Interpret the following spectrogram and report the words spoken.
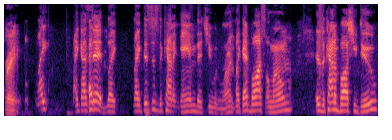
Right. like like I said, like like this is the kind of game that you would run. Like that boss alone is the kind of boss you do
